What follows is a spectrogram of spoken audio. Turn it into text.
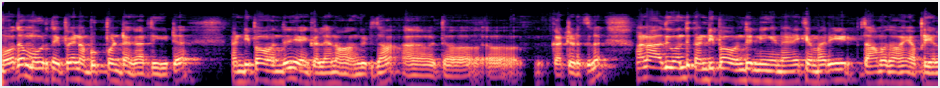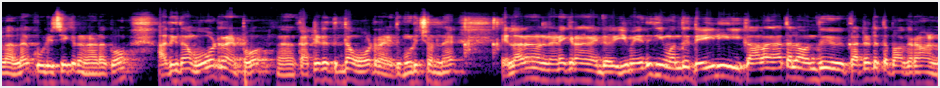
மொத முகூர்த்தம் போய் நான் புக் பண்ணிட்டேன் கார்த்திகிட்ட. கண்டிப்பா வந்து என் கல்யாணம் அங்கிட்டு தான் ஆஹ், ஆனால் கட்டிடத்துல. ஆனா அது வந்து கண்டிப்பா வந்து நீங்க நினைக்கிற மாதிரி தாமதம் ஆகி அப்படியெல்லாம் இல்லை. கூடி சீக்கிரம் நடக்கும். அதுக்கு தான் ஓடுறேன் இப்போ. கட்டிடத்துக்கு தான் ஓடுறேன். இது முடிச்சோன்னே எல்லாரும் நினைக்கிறாங்க இது இவன் எதுக்கு இவன் வந்து டெய்லி காலங்காத்தால வந்து கட்டிடத்தை பார்க்குறான்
